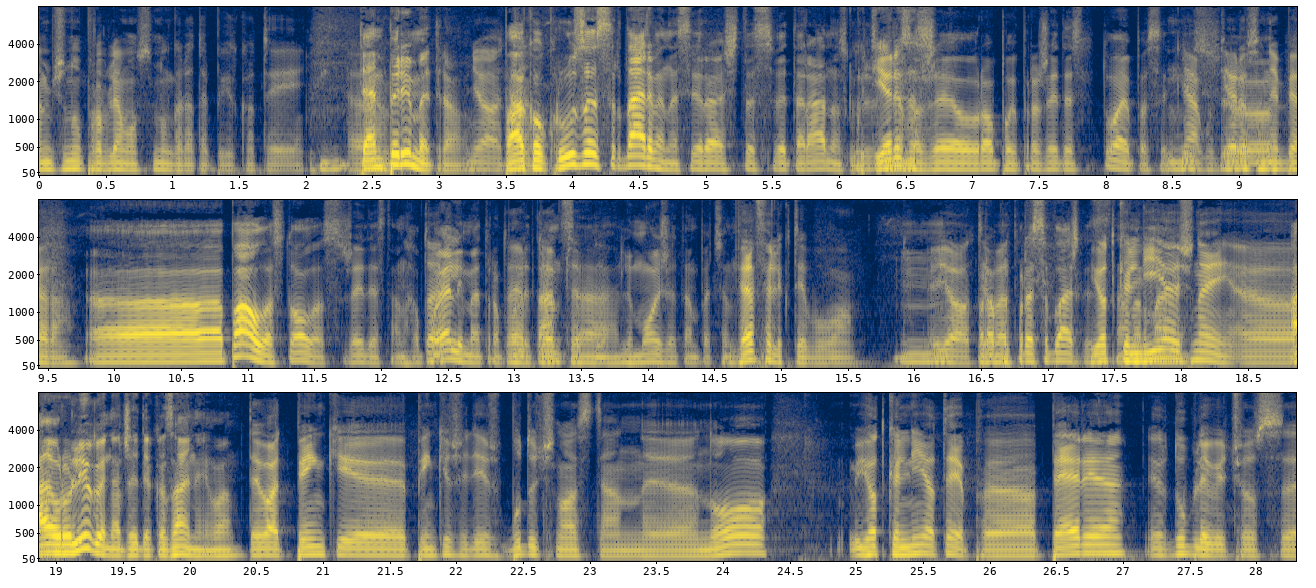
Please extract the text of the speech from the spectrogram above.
amžinų problemų su nugarą, taip kitko, tai... Ten perimetrio. Jo, Pako Krūzas ir dar vienas yra šitas veteranas, kuris Gutierrezas? mažai Europoje pražaidęs, tuoj pasakysiu. Ne, Gutierrezų nebėra. Uh, Paulas Tolas žaidęs ten taip, Metropolitansą. Limožė tam pačiam. Vefelik tai buvo. Mm, jo, tai pra, prasiblaškas. Jotkalnyje, žinai. A, Eurolygoje net žaidė Kazanė, va. Tai va, penki, penki žaidėjai iš Budučnos ten, e, nu, Jotkalnyje taip, e, Peri ir Dublevičius, e,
